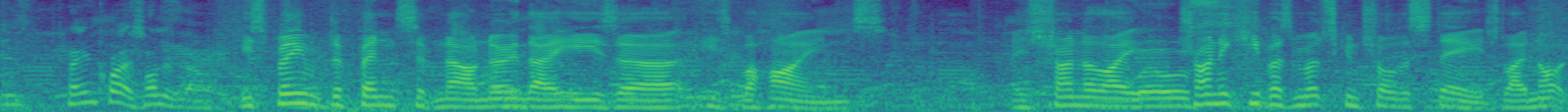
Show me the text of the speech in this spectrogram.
he's playing quite solid now. He's playing defensive now, knowing that he's uh, he's behind. And he's trying to like Will's- trying to keep as much control of the stage, like not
